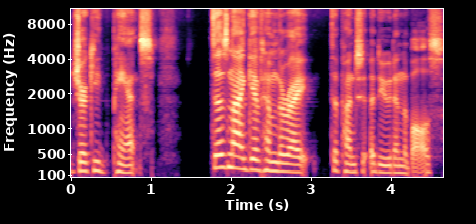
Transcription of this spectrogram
jerky pants, does not give him the right to punch a dude in the balls.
